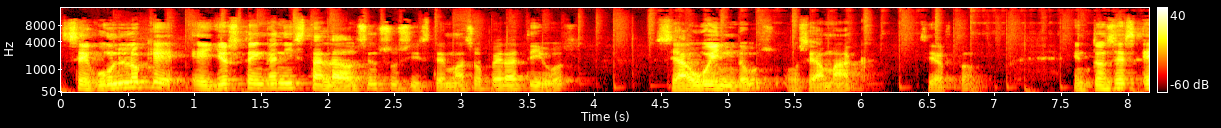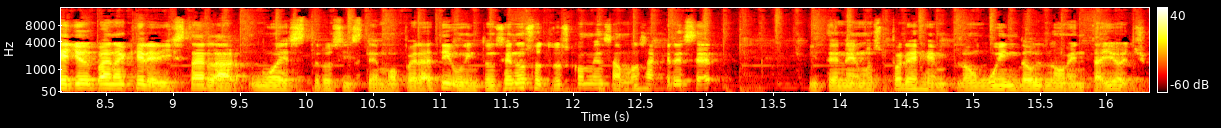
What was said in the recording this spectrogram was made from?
según lo que ellos tengan instalados en sus sistemas operativos, sea Windows o sea Mac, ¿cierto? Entonces ellos van a querer instalar nuestro sistema operativo. Entonces nosotros comenzamos a crecer y tenemos, por ejemplo, un Windows 98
